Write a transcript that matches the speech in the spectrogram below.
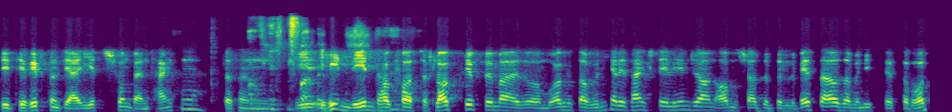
die, die trifft uns ja jetzt schon beim Tanken, dass man jeden, jeden Tag fast der Schlag trifft, wenn man, also morgens darf man nicht an die Tankstelle hinschauen, abends schaut es ein bisschen besser aus, aber nichtsdestotrotz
